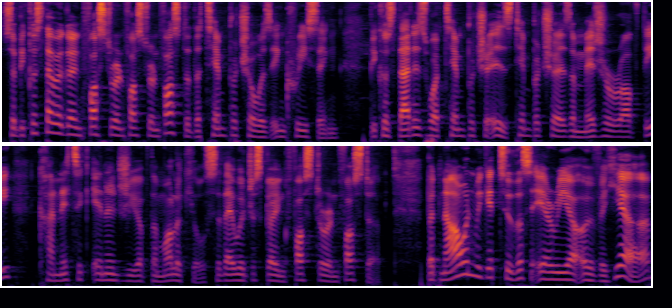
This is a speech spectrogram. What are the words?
So because they were going faster and faster and faster, the temperature was increasing because that is what temperature is. Temperature is a measure of the kinetic energy of the molecules. So they were just going faster and faster. But now when we get to this area over here,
